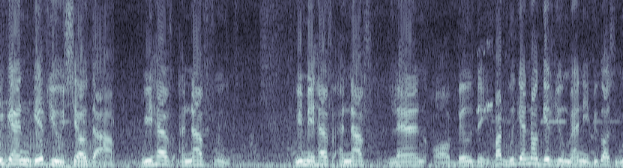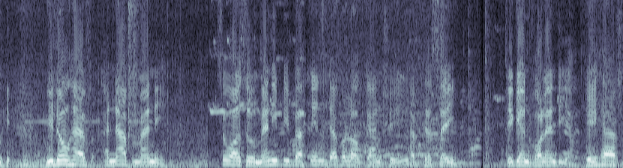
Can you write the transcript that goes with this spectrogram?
We can give you shelter. We have enough food. We may have enough land or building, but we cannot give you money because we, we don't have enough money. So also many people in developed country have the same. They can volunteer. They have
